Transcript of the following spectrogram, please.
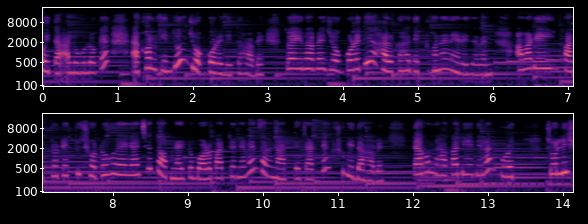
ওই আলুগুলোকে এখন কিন্তু যোগ করে দিতে হবে। তো এইভাবে যোগ করে দিয়ে হালকা হাতে একটুখানি নেড়ে যাবেন আমার এই পাত্রটা একটু ছোট হয়ে গেছে, তো আপনার একটু বড় পাত্রে নেবেন, তাহলে নাড়তে চাড়তে সুবিধা হবে। তো এখন ঢাকা দিয়ে দিলাম পুরো চল্লিশ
